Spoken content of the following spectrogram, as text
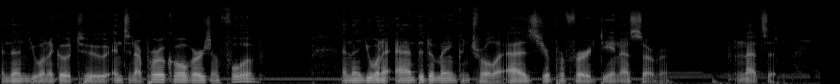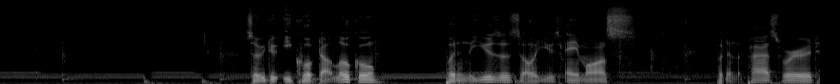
and then you want to go to Internet Protocol version 4, and then you want to add the domain controller as your preferred DNS server. And that's it. So we do ecorp.local, put in the user, so I'll use Amos, put in the password,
